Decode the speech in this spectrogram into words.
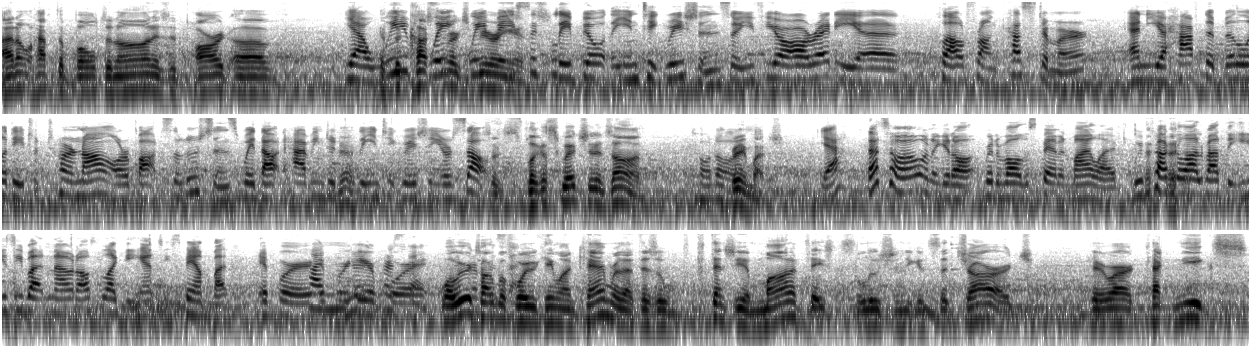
I don't have to bolt it on, is it part of yeah, we, we, we basically built the integration. So if you're already a CloudFront customer, and you have the ability to turn on our bot solutions without having to yeah. do the integration yourself. So just flick a switch and it's on. Totally. Pretty much. Yeah. That's how I want to get all, rid of all the spam in my life. We've talked a lot about the easy button. I would also like the anti-spam button if we're if we're here for it. Well, we were talking before you came on camera that there's a potentially a monetization solution you can set charge. There are techniques.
